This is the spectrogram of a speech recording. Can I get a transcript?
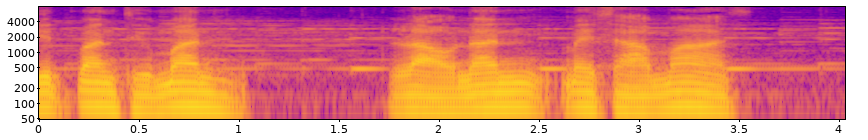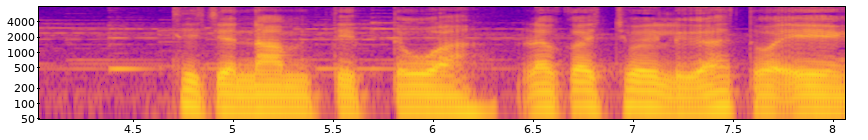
ยึดมั่นถือมั่น เหล่านั้นไม่สามารถ ที่จะนำติดตัวแล้วก็ช่วยเหลือตัวเอง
